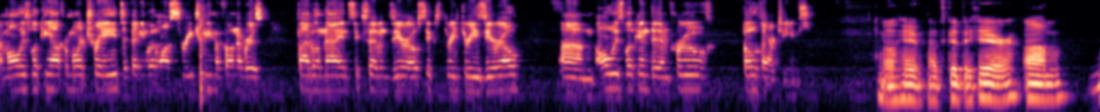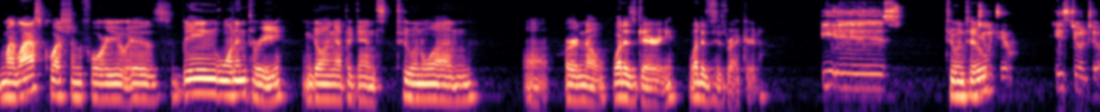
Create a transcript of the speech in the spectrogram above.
I'm always looking out for more trades. If anyone wants to reach me, my phone number is 509 670 6330. Um, Always looking to improve both our teams. Well, hey, that's good to hear. Um, my last question for you is: being one and three and going up against two and one, uh, or no? What is Gary? What is his record? He is Two and two. two and two. He's two and two.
